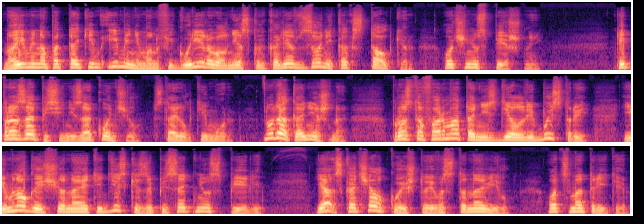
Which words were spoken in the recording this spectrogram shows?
но именно под таким именем он фигурировал несколько лет в зоне как сталкер, очень успешный. «Ты про записи не закончил», — вставил Тимур. Ну да, конечно. Просто формат они сделали быстрый, и много еще на эти диски записать не успели. Я скачал кое-что и восстановил. Вот смотрите.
